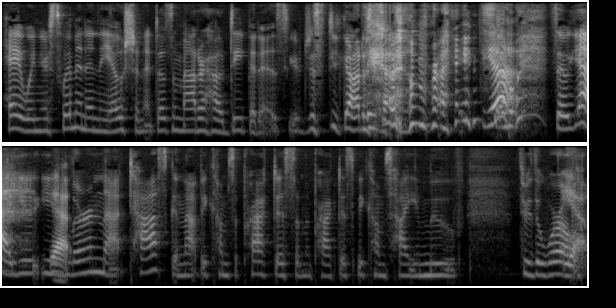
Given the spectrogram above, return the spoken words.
hey, when you're swimming in the ocean, it doesn't matter how deep it is. You're just you got to yeah. swim, right? Yeah. So, so yeah, you you yeah. learn that task, and that becomes a practice, and the practice becomes how you move through the world. Yeah.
